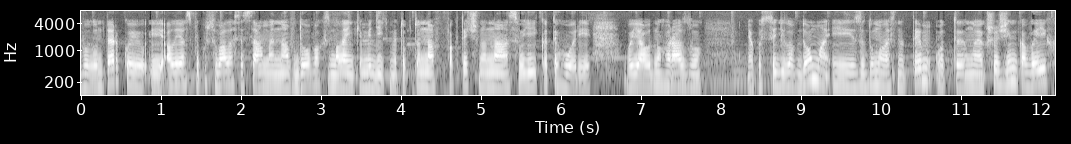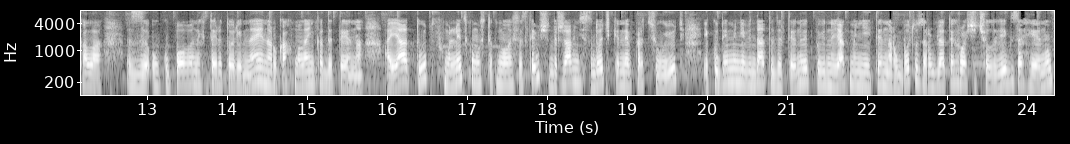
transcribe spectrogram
волонтеркою, і, але я сфокусувалася саме на вдовах з маленькими дітьми, тобто на фактично на своїй категорії. Бо я одного разу якось сиділа вдома і задумалась над тим, от ну якщо жінка виїхала з окупованих територій, в неї на руках маленька дитина. А я тут в Хмельницькому стикнулася з тим, що державні садочки не працюють, і куди мені віддати дитину? Відповідно, як мені йти на роботу, заробляти гроші? Чоловік загинув,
